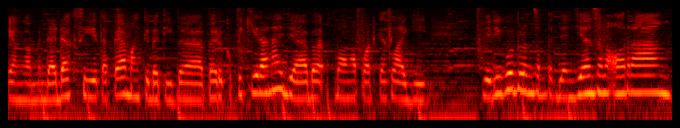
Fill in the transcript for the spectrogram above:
ya nggak mendadak sih, tapi emang tiba-tiba baru kepikiran aja mau nge-podcast lagi. Jadi gue belum sempet janjian sama orang.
